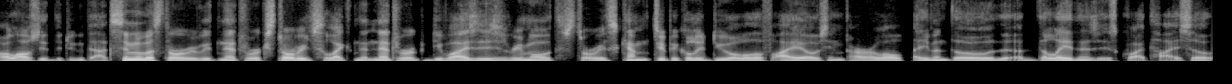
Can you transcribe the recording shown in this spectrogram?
allows you to do that. Similar story with network storage, like network devices, remote storage can typically do a lot of IOs in parallel, even though the, the latency is quite high. So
